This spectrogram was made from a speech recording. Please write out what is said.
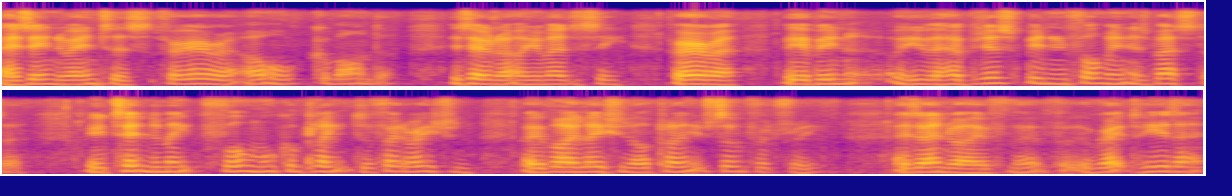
As Indra enters, Ferreira, oh commander, is there, oh your majesty. Ferreira, we have been we have just been informing master. We intend to make formal complaint to the Federation a violation of planet's. As Andrew, I regret to hear that.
